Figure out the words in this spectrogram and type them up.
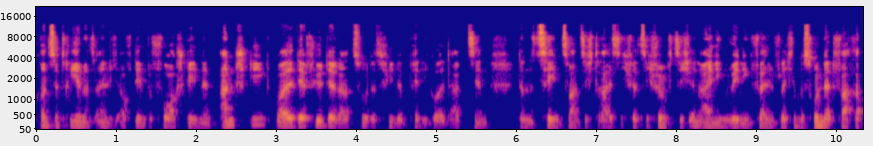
konzentrieren uns eigentlich auf den bevorstehenden Anstieg, weil der führt ja dazu, dass viele Penny-Gold-Aktien dann 10, 20, 30, 40, 50, in einigen wenigen Fällen vielleicht um das Hundertfache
